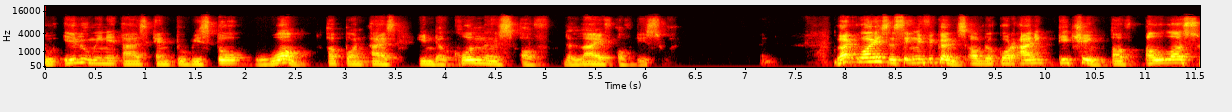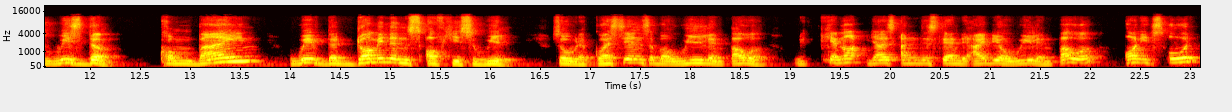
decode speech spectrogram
to illuminate us, and to bestow warmth upon us in the coldness of the life of this world. Likewise, the significance of the Quranic teaching of Allah's wisdom combined with the dominance of His will so the questions about will and power, we cannot just understand the idea of will and power on its own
